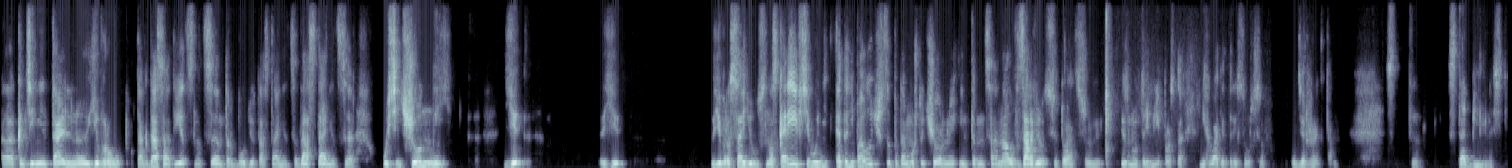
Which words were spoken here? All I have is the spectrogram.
континентальную Европу. Тогда, соответственно, центр будет останется, да, останется усеченный Евросоюз. Но, скорее всего, это не получится, потому что черный интернационал взорвет ситуацию изнутри. У них просто не хватит ресурсов удержать там стабильность.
